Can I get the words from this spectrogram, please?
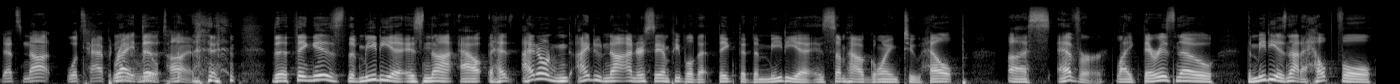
that's not what's happening right in the, real time. The, the thing is the media is not out has, i don't i do not understand people that think that the media is somehow going to help us ever like there is no the media is not a helpful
